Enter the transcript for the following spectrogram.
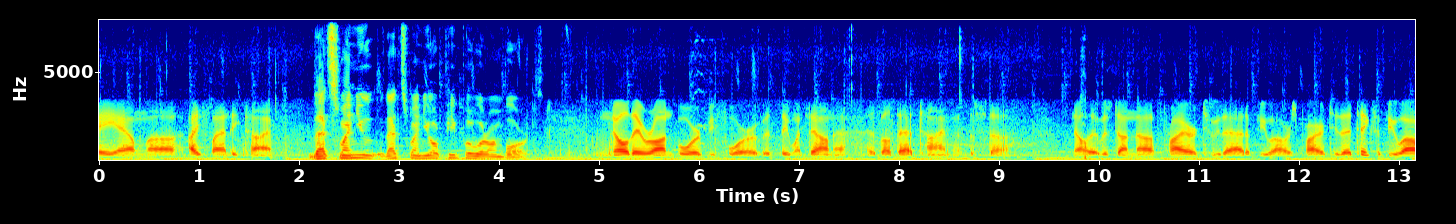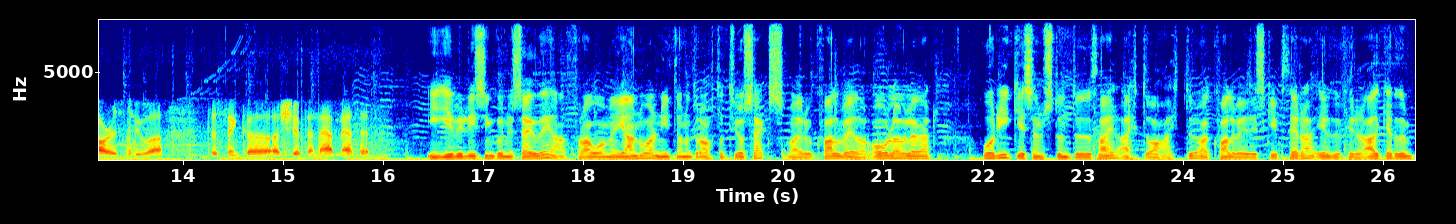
a.m. Uh, Icelandic time. That's when you. That's when your people were on board. No, they were on board before, but they went down at, about that time. It was uh, No, it was done uh, prior to that, a few hours prior to that. It takes a few hours to, uh, to sink a, a ship in that method. Í yfirlýsingunni segði að frá og með janúar 1986 væru kvalveiðar ólöglegar og ríki sem stunduðu þær ættu á hættu að kvalveiði skip þeirra yrðu fyrir aðgerðum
